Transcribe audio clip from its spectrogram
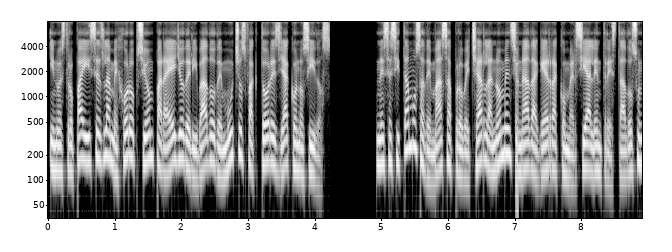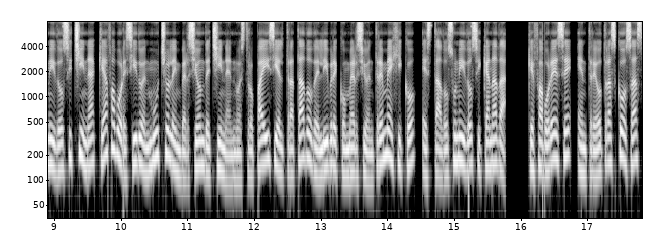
y nuestro país es la mejor opción para ello derivado de muchos factores ya conocidos. Necesitamos además aprovechar la no mencionada guerra comercial entre Estados Unidos y China que ha favorecido en mucho la inversión de China en nuestro país y el Tratado de Libre Comercio entre México, Estados Unidos y Canadá, que favorece, entre otras cosas,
